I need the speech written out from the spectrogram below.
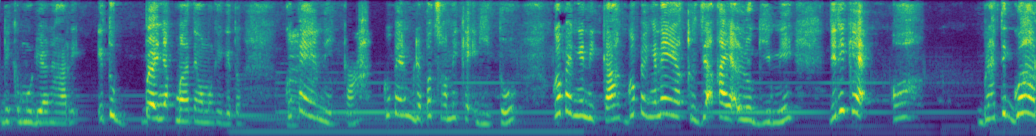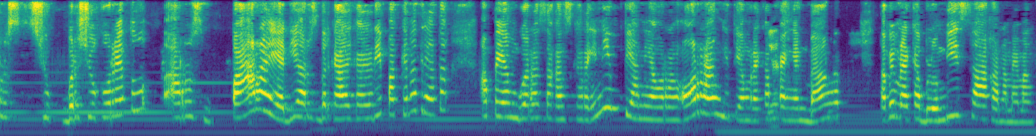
di kemudian hari. Itu banyak banget yang ngomong kayak gitu. Gue hmm. pengen nikah gue pengen dapet suami kayak gitu. Gue pengen nikah gue pengennya ya kerja kayak lu gini. Jadi kayak oh berarti gue harus bersyukurnya tuh harus parah ya dia harus berkali-kali lipat. Karena ternyata apa yang gue rasakan sekarang ini impiannya orang-orang gitu yang mereka yes. pengen banget. Tapi mereka belum bisa karena memang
